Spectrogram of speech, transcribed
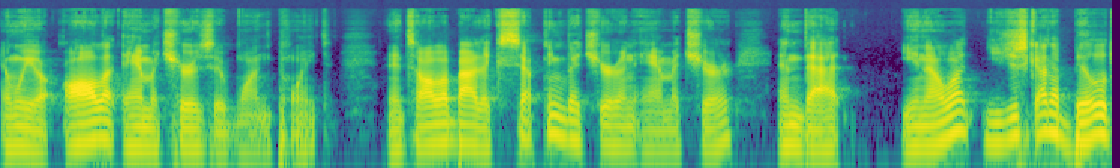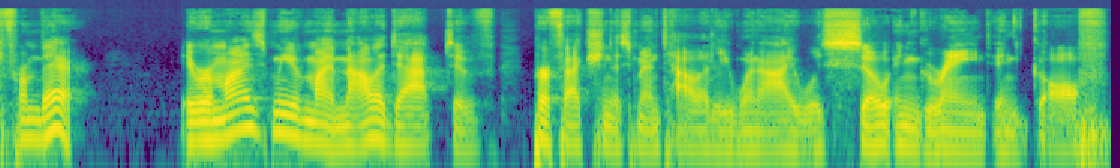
and we are all at amateurs at one point. And it's all about accepting that you're an amateur and that, you know what, you just got to build from there. It reminds me of my maladaptive perfectionist mentality when I was so ingrained in golf.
